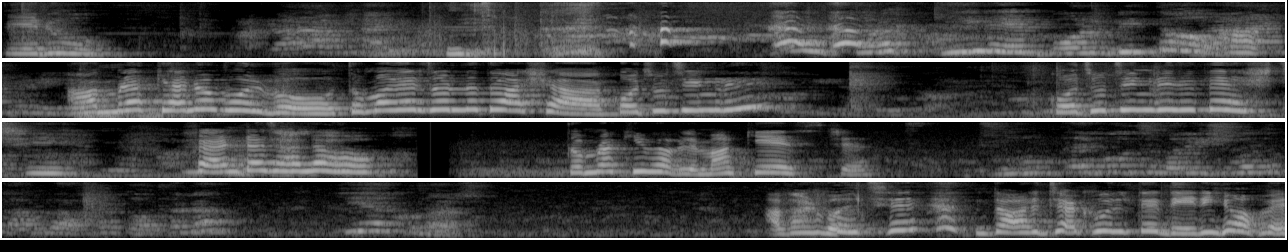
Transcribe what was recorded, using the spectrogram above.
পেরু। তোরা বলবি তো? আমরা কেন বলব? তোমাদের জন্য তো আসা কচু চিংড়ি? কচু চিংড়ি দিতে এসছি। ফ্যানটা ঝালাও তোমরা কি ভাবলে? মা কে এসছে? আবার বলছে দরজা খুলতে দেরি হবে।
